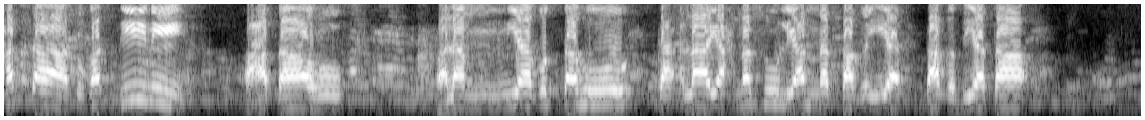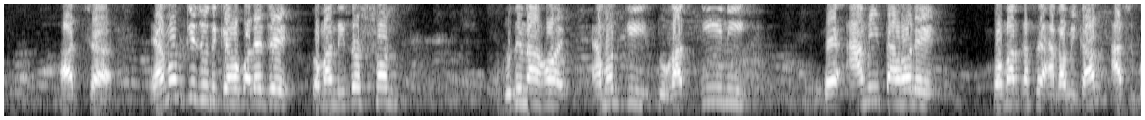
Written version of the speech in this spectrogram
হাত্তা তুকাদ্দিনি ফাতাহু ফালাম ইয়াগুদ্দাহু লা ইয়াহনাসু লিআন্না তাগদিয়াতা আচ্ছা এমন কি যদি কেহ বলে যে তোমার নিদর্শন যদি না হয় এমনকি কি দিইনি আমি তাহলে তোমার কাছে আগামীকাল আসব।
